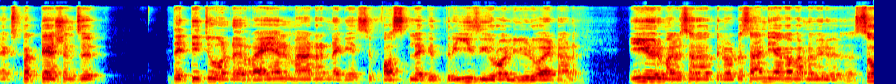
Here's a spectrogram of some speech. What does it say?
എക്സ്പെക്ടേഷൻസ് തെറ്റിച്ചുകൊണ്ട് Real Madrid against first leg three zero ലീഡുമായിട്ടാണ് ഈ ഒരു മത്സരത്തിലോട്ട് സാന്റിയാഗോ ബെർണബിൽ വരുന്നത്. സോ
